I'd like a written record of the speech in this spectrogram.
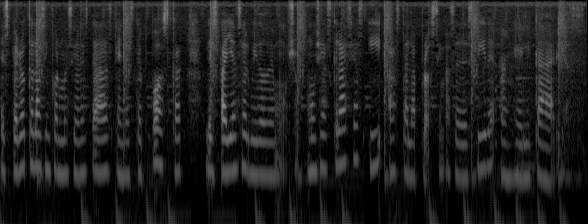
Espero que las informaciones dadas en este podcast les hayan servido de mucho. Muchas gracias y hasta la próxima. Se despide Angélica Arias.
